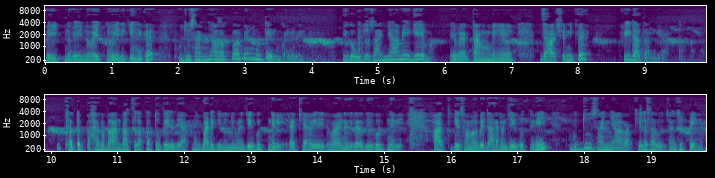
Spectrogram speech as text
වෙයිත් නොවේ නොවෙයිත් නොවේද කියන එක හුදු සංඥාවක් බව වෙන තේරුම් කරලා දෙන්න. මේක හුදු සංඥාමේ ගේමක්. එහෙම නැත්නම් මේ දාර්ශනික ක්‍රීඩා තරගයක්. තත පහක බාහන රත්ලක්වත් උපේර දෙයක් නෙවෙයි. බඩගිනින්න නෙමෙයි දෙයක්වත් නෙවෙයි. රැකියාව විරහිත වායනදි කරන දෙයක්වත් නෙවෙයි. ආර්ථිකයේ සමබේ දහන දෙයක්වත් නෙවෙයි. හුදු සංඥාවක් කියලා සරුවචන්සෙ පේනවා.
